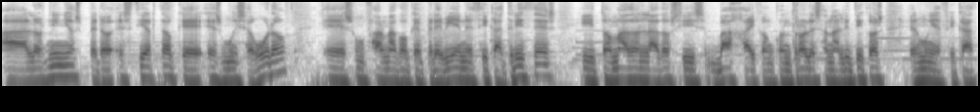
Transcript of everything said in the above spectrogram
a los niños, pero es cierto que es muy seguro es un fármaco que previene cicatrices y tomado en la dosis baja y con controles analíticos es muy eficaz.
